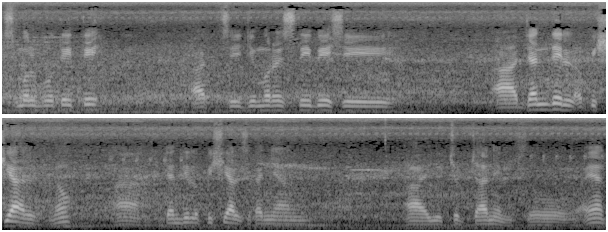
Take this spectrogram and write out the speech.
Small Butiti, at si Jimores TV, si ah Jandil Official, no? Ah Jandil Official sa kanyang ah, YouTube channel. So, ayan.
